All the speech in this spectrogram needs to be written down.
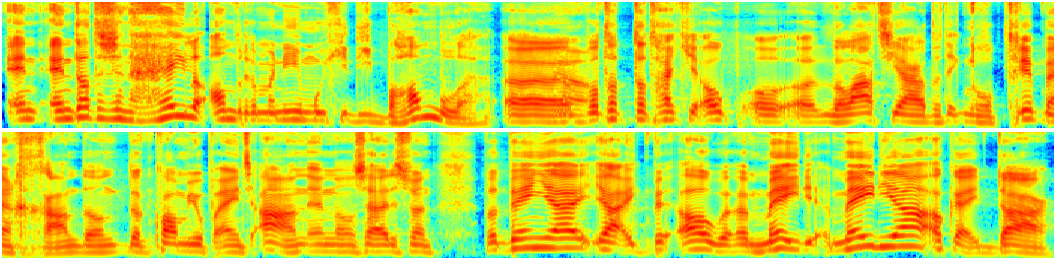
en, en dat is een hele andere manier moet je die behandelen. Eh, Ja. Want dat, dat had je ook eh, de laatste jaren dat ik nog op trip ben gegaan. Dan, dan kwam je opeens aan en dan zeiden ze van... Wat ben jij? Ja, ik ben... Oh, eh, media. media? Oké, daar.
